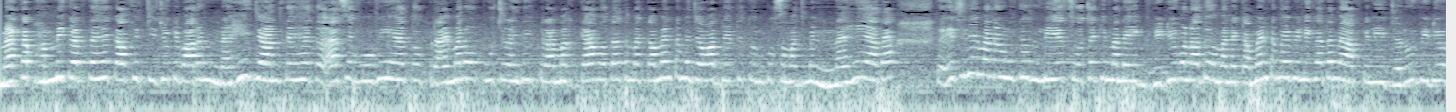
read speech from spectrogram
मेकअप हम भी करते हैं, काफ़ी चीज़ों के बारे में नहीं जानते हैं तो ऐसे वो प्राइमर वो पूछ रही थी प्राइमर क्या होता है? तो मैं कमेंट में जवाब देती तो उनको समझ में नहीं आता। तो इसलिए मैंने उनके लिए सोचा कि मैंने एक वीडियो बना दूँ मैंने कमेंट में भी लिखा था, मैं आपके लिए ज़रूर वीडियो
